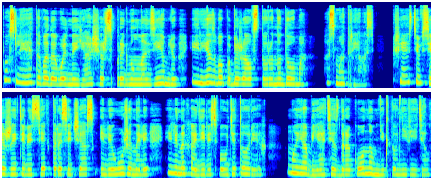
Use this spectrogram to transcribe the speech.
После этого довольный ящер спрыгнул на землю и резво побежал в сторону дома. Осмотрелась. К счастью, все жители сектора сейчас или ужинали, или находились в аудиториях, Мои объятия с драконом никто не видел.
